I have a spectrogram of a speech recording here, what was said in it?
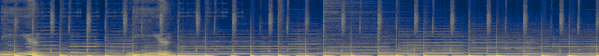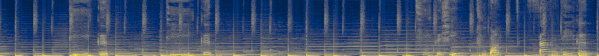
니은, 니은. 디귿, 디귿. 디귿이 두 번, 쌍디귿.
